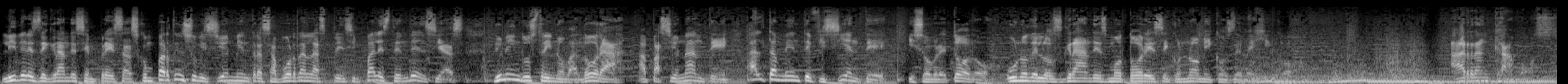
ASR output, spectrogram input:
líderes de grandes empresas comparten su visión mientras abordan las principales tendencias de una industria innovadora, apasionante, altamente eficiente y sobre todo, uno de los grandes motores económicos de México. Arrancamos.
